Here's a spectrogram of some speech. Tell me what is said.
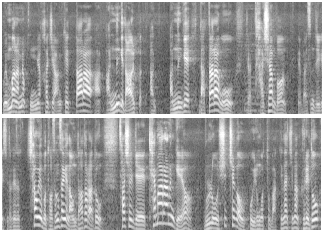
웬만하면 공략하지 않게 따라 아- 않는 게 나을 것 아- 않는 게 낫다라고 제가 다시 한번 네, 말씀드리겠습니다. 그래서 차후에 뭐 더 상승이 나온다 하더라도 사실 이제 테마라는 게요. 물론 실체가 없고 이런 것도 맞긴 하지만 그래도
